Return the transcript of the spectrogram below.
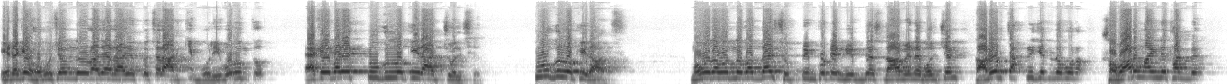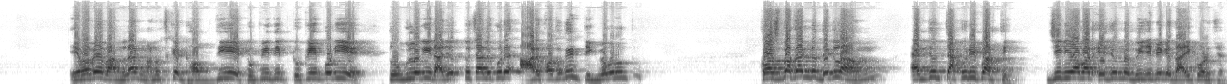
এটাকে হবুচন্দ্র রাজার রাজত্ব ছাড়া আর কি বলি বলুন তো? একেবারে তুগলকি রাজ চলছে। তুগলকি রাজ। মমতা বন্দ্যোপাধ্যায় সুপ্রিম কোর্টের নির্দেশ না মেনে বলছেন, কারোর চাকরি যেতে দেবো না, সবার মাইনে থাকবে। এভাবে বাংলার মানুষকে ঢপ দিয়ে, টুপি দিয়ে টুপি পরিয়ে তুগলকি রাজত্ব চালু করে আর কতদিন টিকবে বলুন তো? কসবাকাণ্ড দেখলাম, একজন চাকুরি প্রার্থী, যিনি আবার এজন্য বিজেপিকে দায়ী করেছেন,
